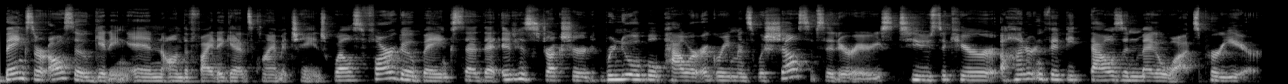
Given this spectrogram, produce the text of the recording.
Banks are also getting in on the fight against climate change. Wells Fargo Bank said that it has structured renewable power agreements with Shell subsidiaries to secure 150,000 megawatts per year.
